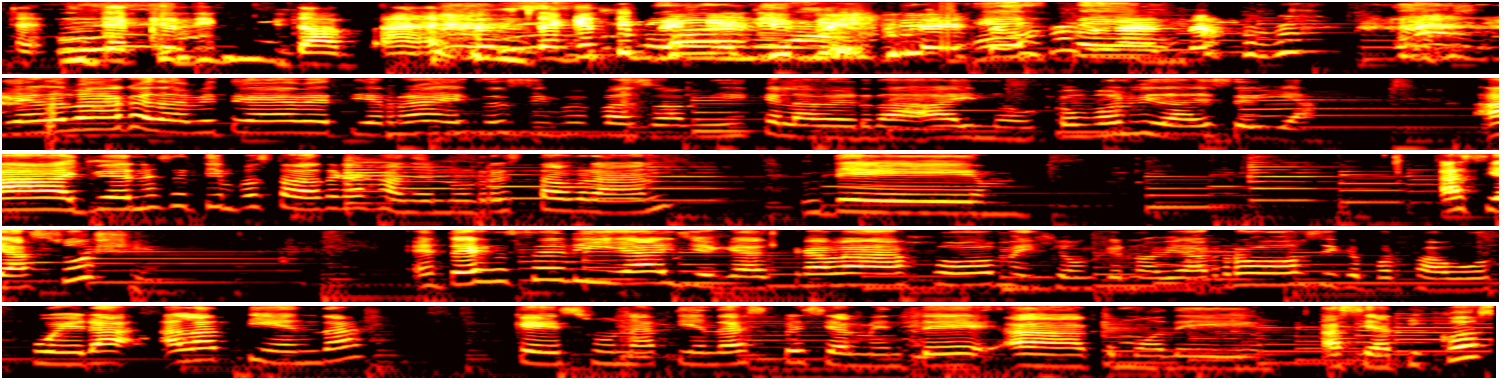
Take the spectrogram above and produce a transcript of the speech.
¿De qué dignidad? ¿De qué de mira. dignidad? Yo les voy a contar mi de tierra, eso sí me pasó a mí, que la verdad, ay no, ¿cómo olvidar ese día? Ah, yo en ese tiempo estaba trabajando en un restaurante de... hacía sushi. Entonces ese día llegué al trabajo, me dijeron que no había arroz y que por favor fuera a la tienda, que es una tienda especialmente ah, como de asiáticos,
